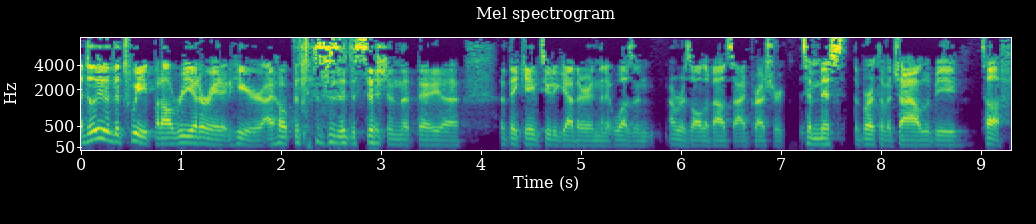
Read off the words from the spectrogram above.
I deleted the tweet, but I'll reiterate it here. I hope that this is a decision that they uh, that they came to together, and that it wasn't a result of outside pressure. To miss the birth of a child would be tough.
